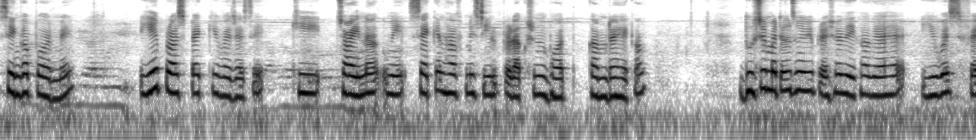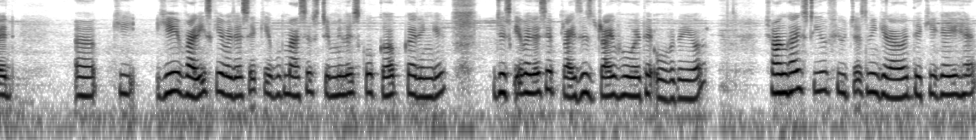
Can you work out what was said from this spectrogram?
सिंगापुर में। ये प्रॉस्पेक्ट की वजह से कि चाइना में सेकेंड हाफ़ में स्टील प्रोडक्शन बहुत कम रहेगा। दूसरे मेटल्स में भी प्रेशर देखा गया है। यूएस फेड की ये वारिस की वजह से कि वो मैसिव स्टिमुलस को कर्ब करेंगे, जिसकी वजह से प्राइसेस ड्राइव हुए थे over the year Shanghai steel futures में गिरावट देखी गई है।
